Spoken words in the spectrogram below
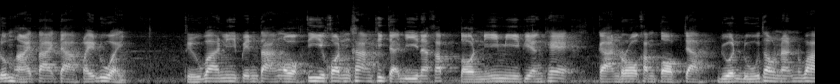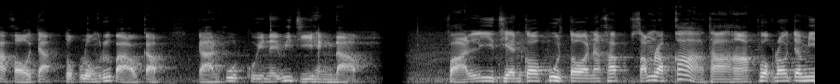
ล้มหายตายจากไปด้วย ถือว่านี่เป็นทางออกที่ค่อนข้างที่จะดีนะครับ ตอนนี้มีเพียงแค่การรอคำตอบจากยวนดูเท่านั้นว่าเขาจะตกลงหรือเปล่ากับการพูดคุยในวิถีแห่งดาบฝาลี่เทียนก็พูดต่อนะครับสำหรับข้าถ้าหากพวกเราจะมี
